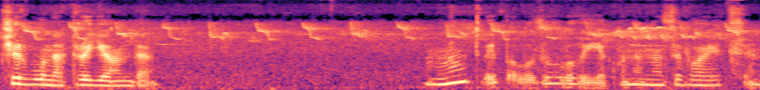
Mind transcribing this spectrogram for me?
Червона троянда. Ну, от випало з голови, як вона називається.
